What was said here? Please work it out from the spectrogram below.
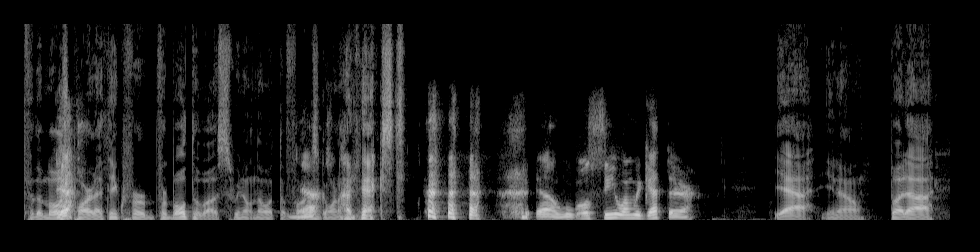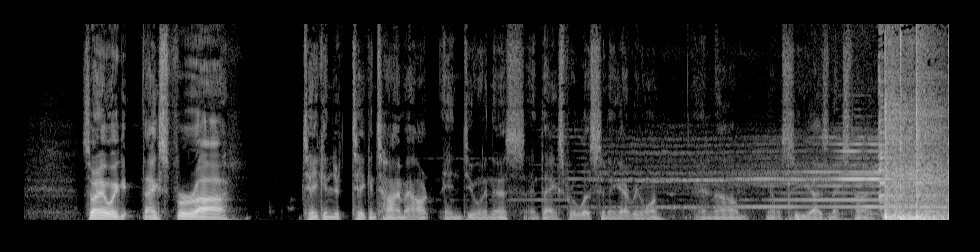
for the most yeah. part. I think for for both of us, we don't know what the fuck's yeah. going on next. yeah, we'll see when we get there. Yeah, you know, but uh, so anyway, thanks for uh, taking your taking time out and doing this, and thanks for listening, everyone. And um, know, we'll see you guys next time.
